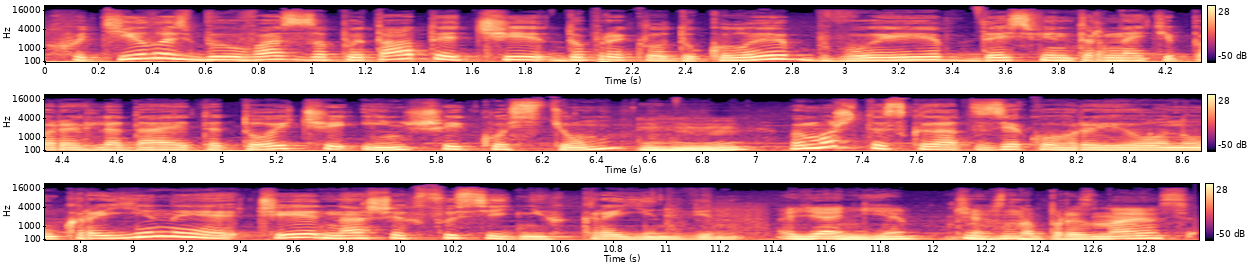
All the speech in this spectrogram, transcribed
Хотілося б у вас запитати, чи, до прикладу, коли б ви десь в інтернеті переглядаєте той чи інший костюм, угу. ви можете сказати, з якого регіону України чи наших сусідніх країн він? Я ні, чесно угу. признаюсь.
